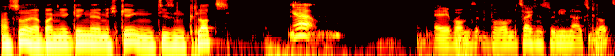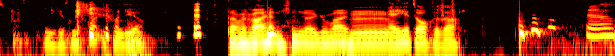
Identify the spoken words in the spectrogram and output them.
Ach so, ja, bei mir ging der nämlich gegen diesen Klotz. Ja, Ey, warum, warum bezeichnest du Nina als Klotz? Finde ich jetzt nicht freundlich von dir. Damit war ja nicht Nina gemeint. Hm, hätte ich jetzt auch gesagt. ja.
